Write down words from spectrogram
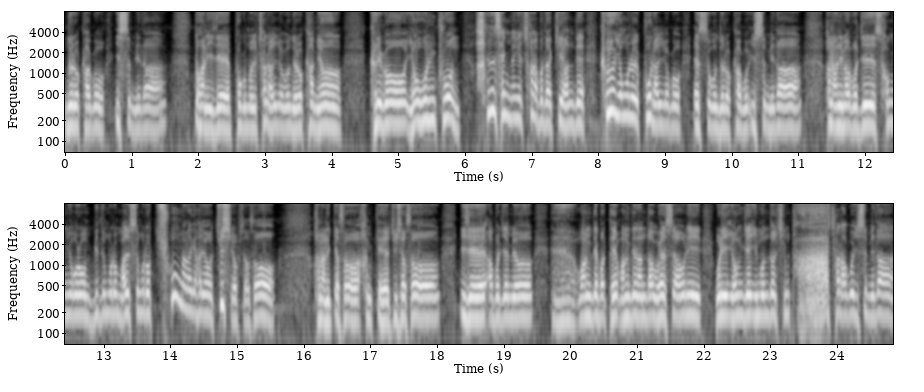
노력하고 있습니다. 또한 이제 복음을 전하려고 노력하며 그리고 영혼 구원 한 생명의 천하보다 귀한데 그 영혼을 구원하려고 애쓰고 노력하고 있습니다. 하나님 아버지 성령으로 믿음으로 말씀으로 충만하게 하여 주시옵소서. 하나님께서 함께 해 주셔서 이제 아버지며 왕대밭에 왕대난다 고 했사오니 우리 영재 임원들 지금 다 잘하고 있습니다.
